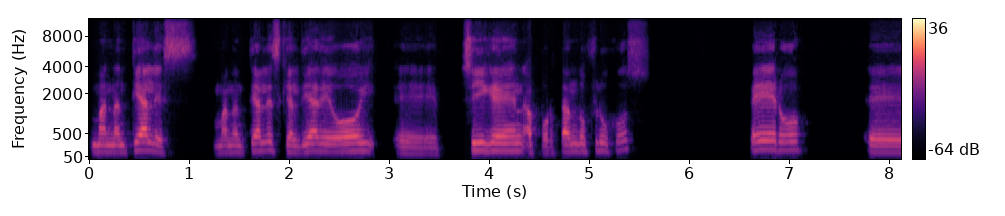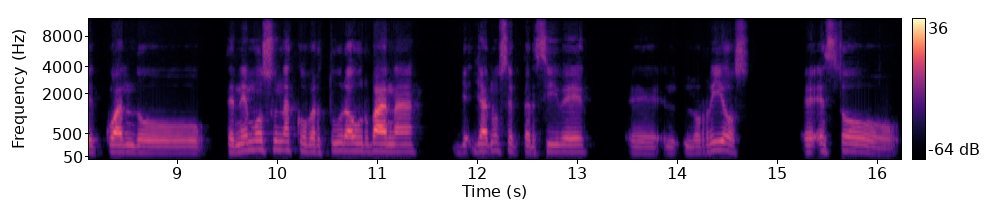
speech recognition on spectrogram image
manantiales, manantiales que al día de hoy eh, siguen aportando flujos, pero eh, cuando tenemos una cobertura urbana ya, no se percibe eh, los ríos. E, esto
